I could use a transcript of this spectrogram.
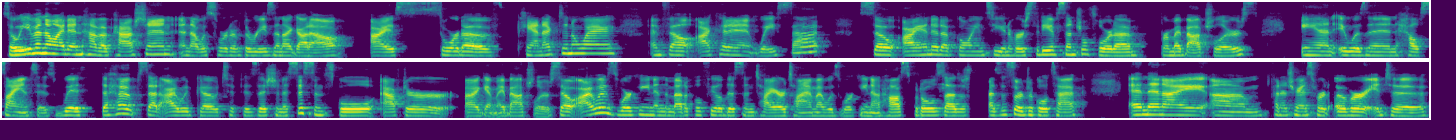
So even though I didn't have a passion, and that was sort of the reason I got out, I sort of panicked in a way and felt I couldn't waste that. So I ended up going to University of Central Florida for my bachelor's and it was in health sciences with the hopes that I would go to physician assistant school after I get my bachelor's. So I was working in the medical field this entire time. I was working at hospitals as a, as a surgical tech, and then I um, kind of transferred over into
